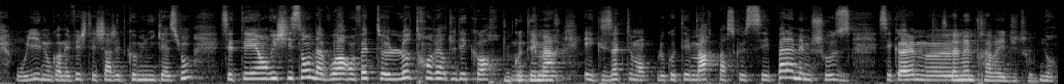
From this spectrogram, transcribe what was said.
oui, donc en effet, j'étais chargée de communication. C'était enrichissant d'avoir en fait l'autre envers du décor. Le côté euh, marque. exactement, le côté marque parce que c'est pas la même chose. C'est quand même. C'est pas le même travail du tout. Non,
